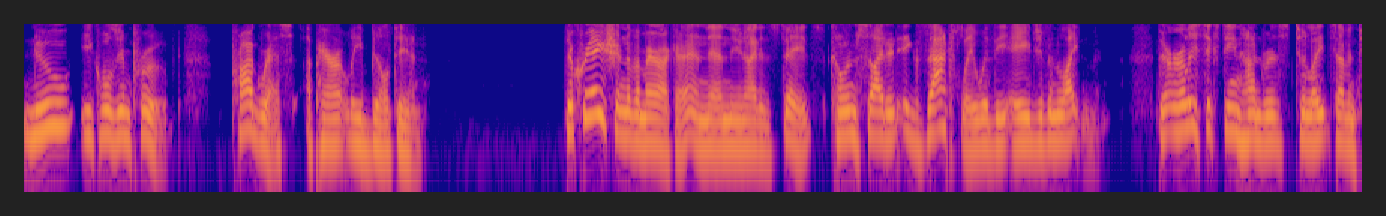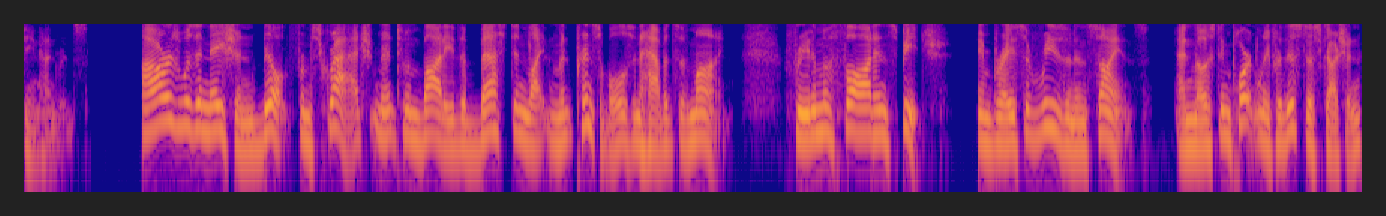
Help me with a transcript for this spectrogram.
New equals improved, progress apparently built in. The creation of America and then the United States coincided exactly with the Age of Enlightenment, the early 1600s to late 1700s. Ours was a nation built from scratch meant to embody the best Enlightenment principles and habits of mind freedom of thought and speech, embrace of reason and science, and most importantly for this discussion,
